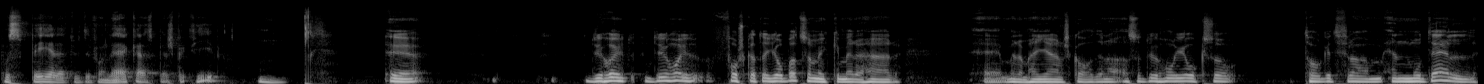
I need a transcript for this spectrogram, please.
på spelet utifrån läkares perspektiv. Eh, du, har ju, du har ju forskat och jobbat så mycket med det här eh, med de här hjärnskadorna. Alltså, du har ju också tagit fram en modell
